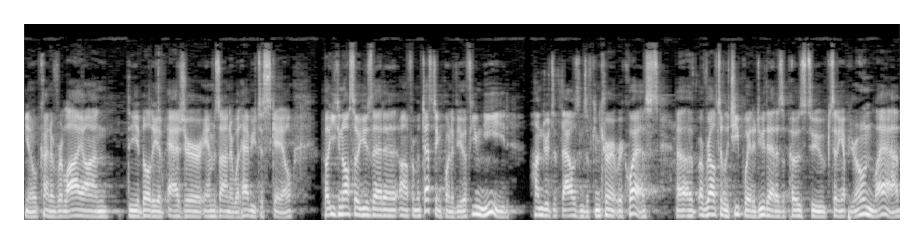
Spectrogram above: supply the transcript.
you know kind of rely on the ability of Azure, Amazon, or what have you to scale. But you can also use that uh, uh, from a testing point of view. If you need hundreds of thousands of concurrent requests, uh, a relatively cheap way to do that, as opposed to setting up your own lab,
